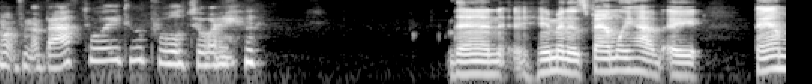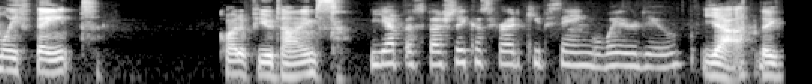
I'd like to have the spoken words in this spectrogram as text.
Went from a bath toy to a pool toy. Then him and his family have a family faint quite a few times. yep, especially because Fred keeps saying "were-doo." Yeah, they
